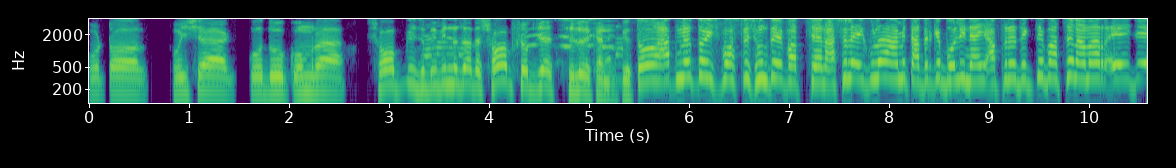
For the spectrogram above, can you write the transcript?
পটল পুঁইশাক কদু কুমড়া সবকিছু বিভিন্ন জাতের সব সবজি ছিল এখানে। তো আপনারা তো স্পষ্ট শুনতে পাচ্ছেন। আসলে এগুলা আমি তাদেরকে বলি নাই। আপনারা দেখতে পাচ্ছেন আমার এই যে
